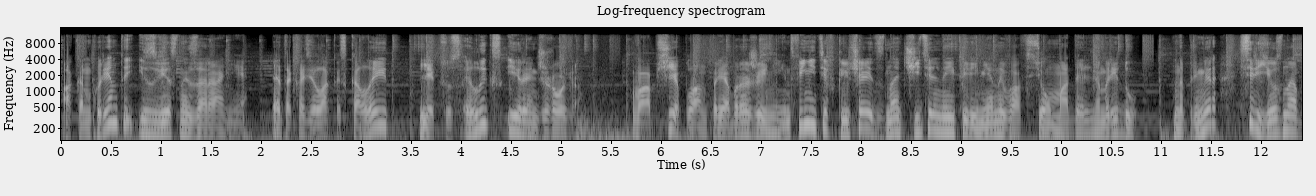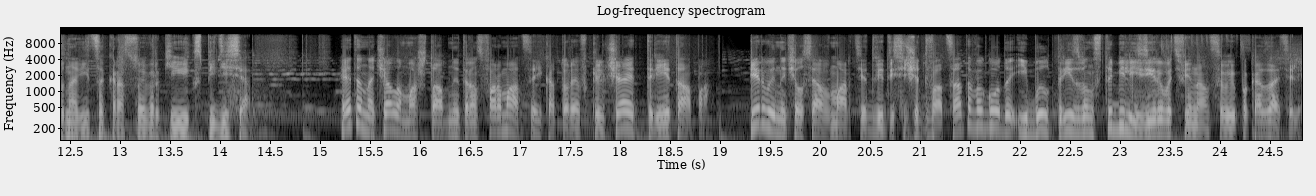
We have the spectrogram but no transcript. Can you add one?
а конкуренты известны заранее. Это Cadillac Escalade, Lexus LX и Range Rover. Вообще, план преображения Infiniti включает значительные перемены во всем модельном ряду. Например, серьезно обновится кроссовер QX50. Это начало масштабной трансформации, которая включает три этапа. Первый начался в марте 2020 года и был призван стабилизировать финансовые показатели.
